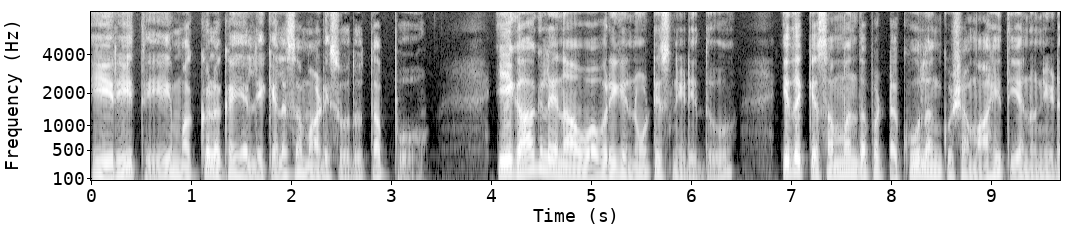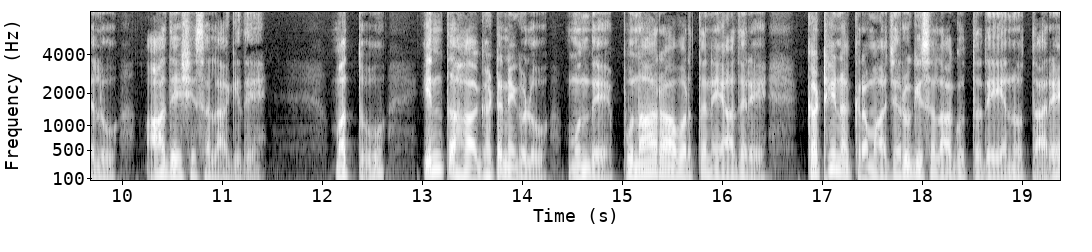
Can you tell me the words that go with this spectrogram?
ಈ ರೀತಿ ಮಕ್ಕಳ ಕೈಯಲ್ಲಿ ಕೆಲಸ ಮಾಡಿಸುವುದು ತಪ್ಪು. ಈಗಾಗಲೇ ನಾವು ಅವರಿಗೆ ನೋಟಿಸ್ ನೀಡಿದ್ದು, ಇದಕ್ಕೆ ಸಂಬಂಧಪಟ್ಟ ಕೂಲಂಕುಷ ಮಾಹಿತಿಯನ್ನು ನೀಡಲು ಆದೇಶಿಸಲಾಗಿದೆ. ಮತ್ತು ಇಂತಹ ಘಟನೆಗಳು ಮುಂದೆ ಪುನರಾವರ್ತನೆಯಾದರೆ ಕಠಿಣ ಕ್ರಮ ಜರುಗಿಸಲಾಗುತ್ತದೆ ಎನ್ನುತ್ತಾರೆ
